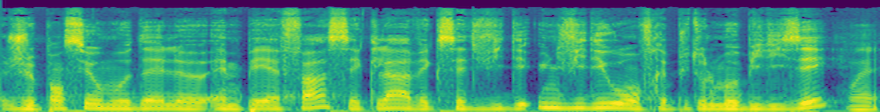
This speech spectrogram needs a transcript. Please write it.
je pensais au modèle euh, MPFA, c'est que là, avec cette vidéo, une vidéo, on ferait plutôt le mobilisé, Ouais.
